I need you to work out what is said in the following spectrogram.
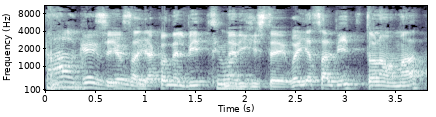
Ah, ok. Sí, o sea, ya con el beat Sí, me bueno. dijiste, güey, ya está el beat, toda la mamada.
